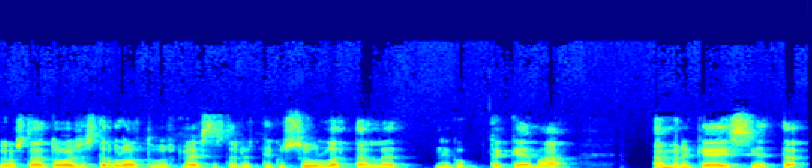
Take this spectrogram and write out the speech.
jostain toisesta ulottuvuusmestasta nyt niin kuin sulle tälle niin kuin tekemään tämmöinen keissi, että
